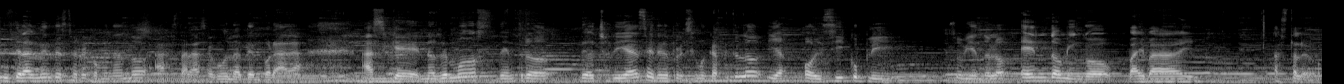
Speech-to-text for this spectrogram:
literalmente estoy recomendando hasta la segunda temporada. Así que nos vemos dentro de ocho días en el próximo capítulo y hoy sí cumplí subiéndolo en domingo. Bye bye. Hasta luego.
